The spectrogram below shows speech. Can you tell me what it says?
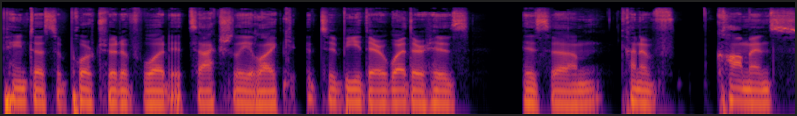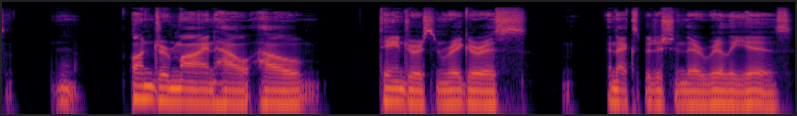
paint us a portrait of what it's actually like to be there, whether his his um, kind of comments undermine how how dangerous and rigorous an expedition there really is.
